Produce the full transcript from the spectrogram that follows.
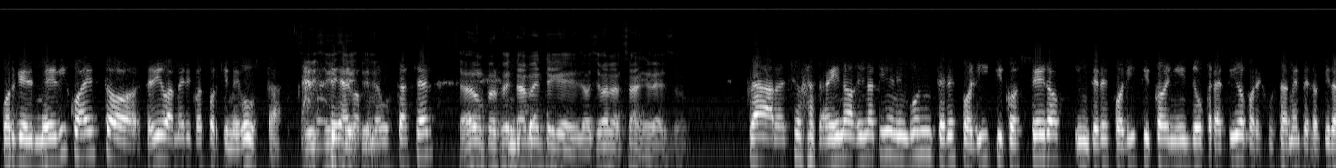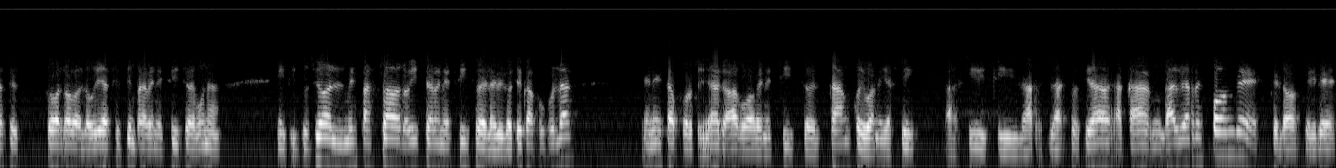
porque me dedico a esto, te digo Américo, es porque me gusta. es algo que me gusta hacer. Sabemos perfectamente que lo lleva la sangre eso. Claro, y no, y no tiene ningún interés político, cero interés político ni lucrativo, porque justamente lo quiero hacer, todo lo, lo voy a hacer siempre a beneficio de alguna institución. El mes pasado lo hice a beneficio de la Biblioteca Popular, en esta oportunidad lo hago a beneficio del Sanco y bueno, y así, así si la, sociedad acá en Galvez responde, que este, lo seguiré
